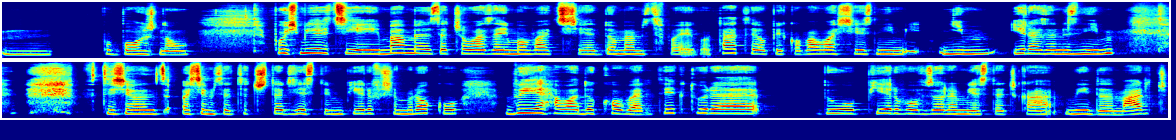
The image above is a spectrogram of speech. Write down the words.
mm, pobożną. Po śmierci jej mamy zaczęła zajmować się domem swojego taty, opiekowała się z nim, nim i razem z nim w 1841 roku wyjechała do Coverty, które było pierwowzorem miasteczka Middlemarch.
